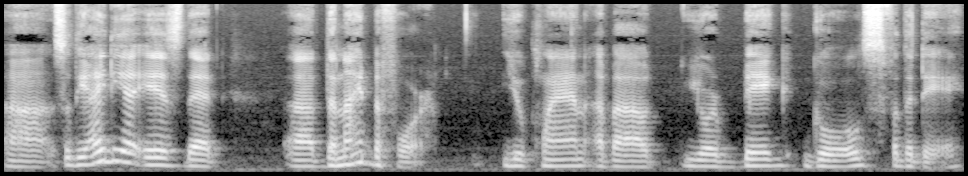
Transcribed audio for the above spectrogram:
Uh, so, the idea is that uh, the night before, you plan about your big goals for the day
